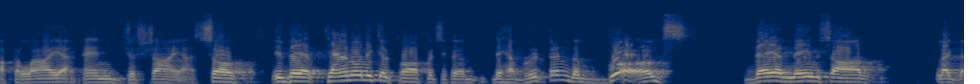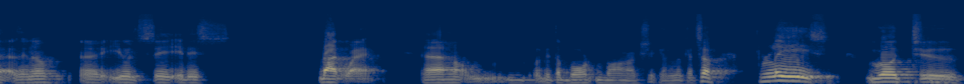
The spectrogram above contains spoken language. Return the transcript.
Athaliah and Josiah. So if they are canonical prophets, if they have written the books, their names are like that, you know, uh, you will see it is that way. Uh, with the board marks you can look at. So please go to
